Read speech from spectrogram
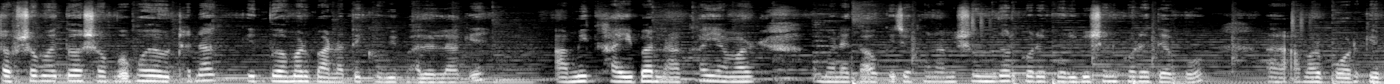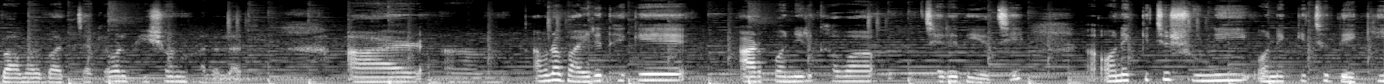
সবসময় তো আর সম্ভব হয়ে ওঠে না, কিন্তু আমার বানাতে খুবই ভালো লাগে। আমি খাই বা না খাই আমার মানে কাউকে যখন আমি সুন্দর করে পরিবেশন করে দেব আমার বরকে বা আমার বাচ্চাকে আমার ভীষণ ভালো লাগে। আর আমরা বাইরে থেকে আর পনির খাওয়া ছেড়ে দিয়েছি। অনেক কিছু শুনি, অনেক কিছু দেখি,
